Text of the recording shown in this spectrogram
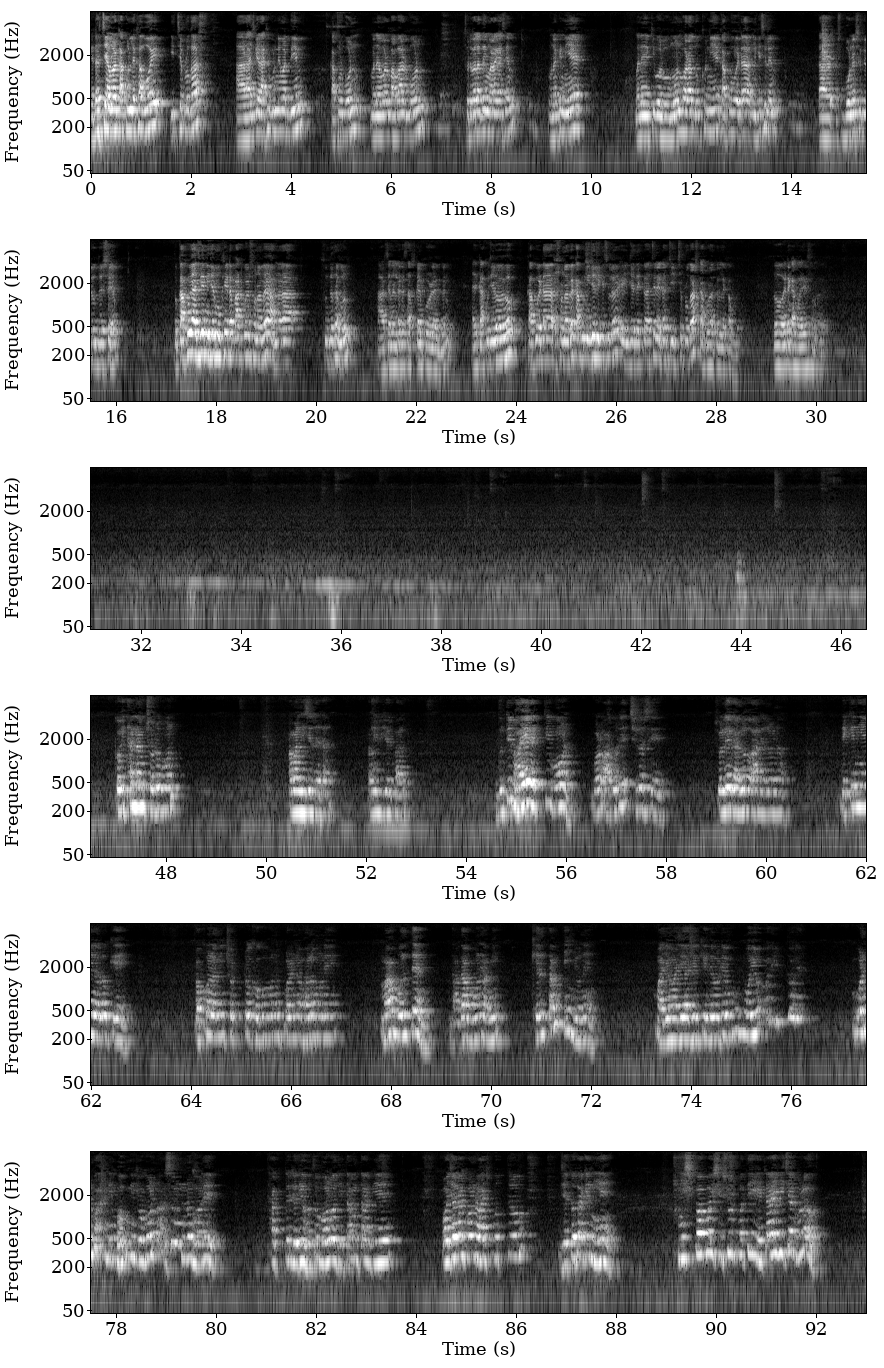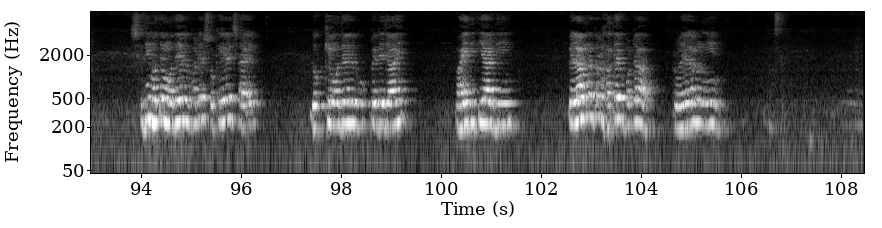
এটা হচ্ছে আমার কাকুর লেখা বই, ইচ্ছে প্রকাশ। আর আজকে রাখি পূর্ণিমার দিন। কাকুর বোন মানে আমার বাবার বোন, ছোটবেলাতেই মারা গেছেন। ওনাকে নিয়ে মানে কি বলব, মন ভরা দুঃখ নিয়ে কাকু এটা লিখেছিলেন তার বোনের স্মৃতির উদ্দেশ্যে। তো কাকুই আজকে নিজের মুখে এটা পাঠ করে শোনাবে, আপনারা শুনতে থাকুন। আর চ্যানেলটাকে সাবস্ক্রাইব করে রাখবেন। আর কাকু যেভাবে হোক, কাকু এটা শোনাবে। কাকু নিজে লিখেছিল, এই যে দেখতে পাচ্ছেন, এটা হচ্ছে ইচ্ছে প্রকাশ, কাকুর হাতের লেখা বই। তো এটা কাকু আজকে শোনাবে। কবিতার নাম ছোট বোন, আমার নিজের লেখা, আমি বিজয় পাল। দুটি ভাইয়ের একটি বোন, বড় আদরের ছিল সে। চলে গেল, আর এলো না। ডেকে নিয়ে গেল কে? তখন আমি ছোট্ট খোকবনু পড়ে না ভালো মনে। মা বলতেন, দাদা, বোন, আমি খেলতাম তিনজনে। মাঝে মাঝে আসে কেঁদে ওঠে ওই ধরে বোন ভাগ্নি ভগ্নি যখন আসে অন্য ঘরে, থাকতে যদি হতো বড়, দিতাম তার বিয়ে। অজানা কোন রাজপুত্র যেত তাকে নিয়ে নিষ্পাপ ওই শিশুর প্রতি এটাই বিচার হলো? সেদিন হতে মদের ঘরে শোকের ছায় দক্ষে মদের বুক পেটে যায়। ভাই দ্বিতীয়ার দিন, পেলাম না তোর হাতের ফোটা, রয়ে গেল নীল।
